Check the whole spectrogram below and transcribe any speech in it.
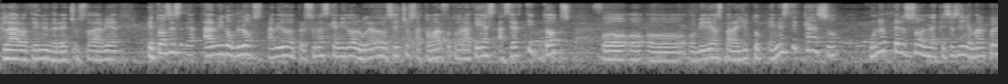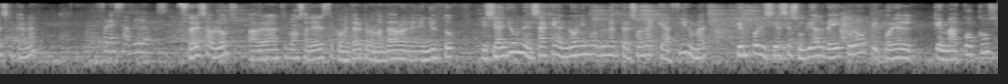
Claro, tienen derechos todavía. Entonces, ha habido blogs, ha habido personas que han ido al lugar de los hechos a tomar fotografías, a hacer TikToks o, o- o- o videos para YouTube. En este caso, una persona que se hace llamar, ¿cuál es el canal? Fresa Vlogs. Fresa Blogs. A ver, antes vamos a leer este comentario que nos mandaron en, en YouTube. Dice, hay un mensaje anónimo de una persona que afirma que un policía se subió al vehículo y por el quemacocos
